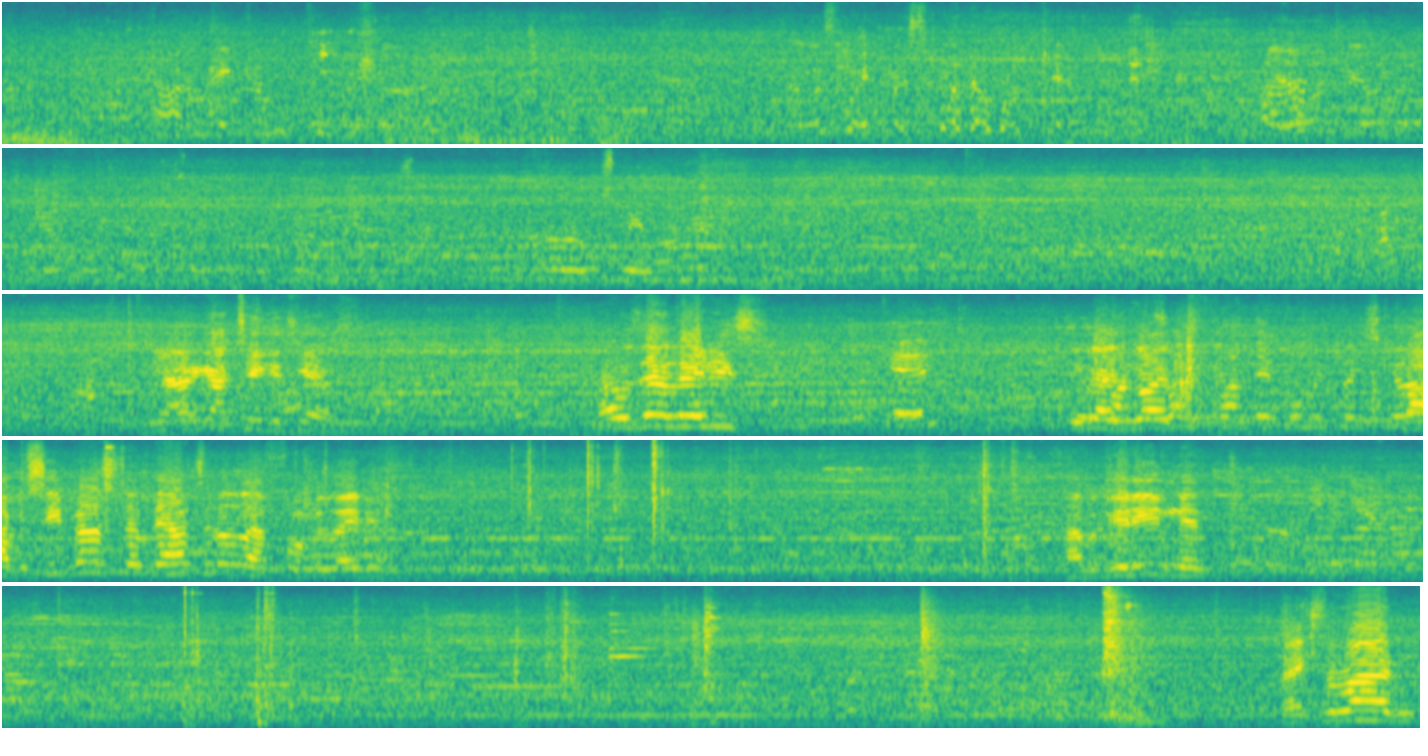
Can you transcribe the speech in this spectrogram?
Was way worse than what I worked it. That was really what it Oh, it was way longer. You already got tickets, yes. How was that, ladies? Good. You guys go ahead. Pop your seatbelt. Step down to the left for me, ladies. Have a good evening. Thanks for riding.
